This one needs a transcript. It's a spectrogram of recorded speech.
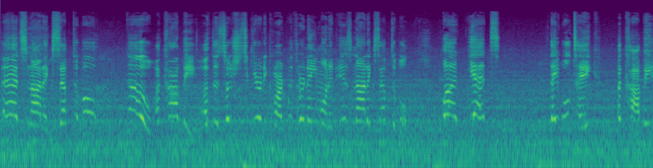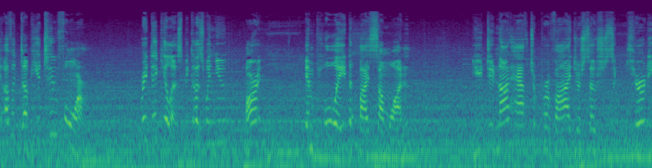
That's not acceptable. No, a copy of the Social Security card with her name on it is not acceptable. But yet, they will take a copy of a W 2 form. Ridiculous, because when you are employed by someone, you do not have to provide your Social Security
